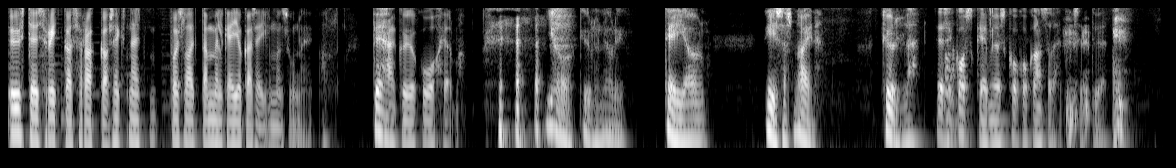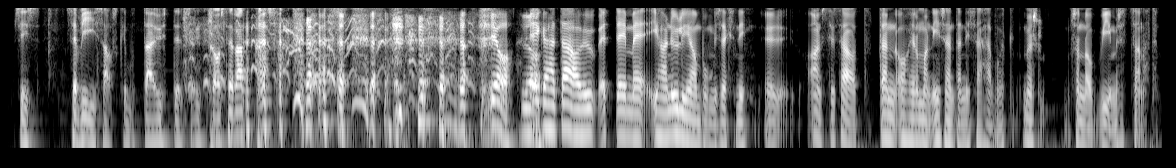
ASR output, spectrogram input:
Yhteys, rikkaus, rakkaus. Eikö näitä voisi laittaa melkein jokaisen ilmansuunnan alle? Tehdäänkö joku ohjelma? Joo, kyllä ne oli. Teija on viisas nainen. Kyllä, ja se koskee myös koko kansanlähetyksen työtä. Siis se viisauskin, mutta tämä yhteys, rikkaus ja rakkaus. Joo, Joo, eiköhän tämä ole, ettei me ihan yliampumiseksi, niin Anssi, sä oot tämän ohjelman isäntä, niin sähän voit myös sanoa viimeiset sanat.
